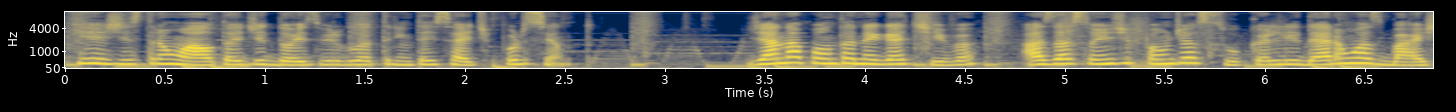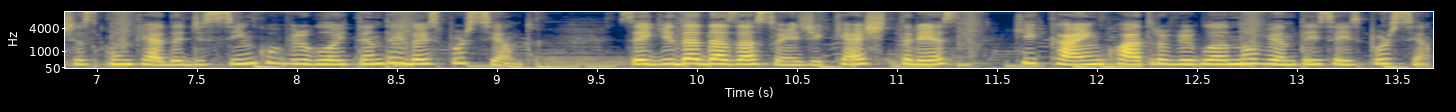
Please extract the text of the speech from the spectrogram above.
que registram alta de 2,37%. Já na ponta negativa, as ações de Pão de Açúcar lideram as baixas com queda de 5,82%, seguida das ações de Cash 3, que caem 4,96%.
